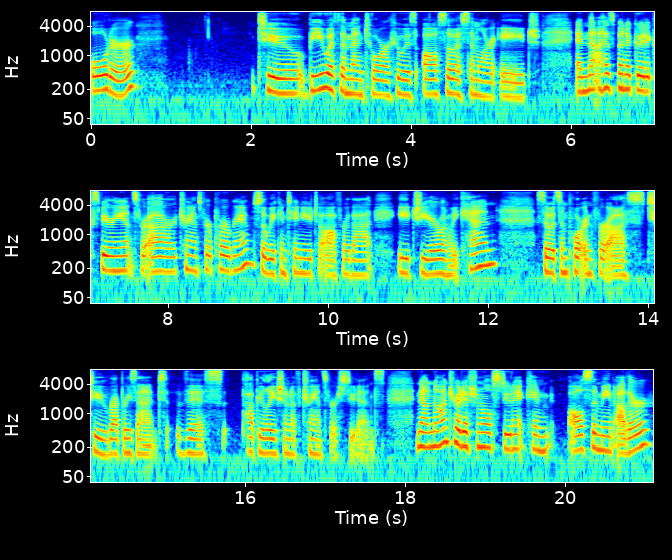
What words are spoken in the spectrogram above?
older to be with a mentor who is also a similar age. And that has been a good experience for our transfer program. So we continue to offer that each year when we can. So it's important for us to represent this population of transfer students. Now, non traditional student can also mean other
